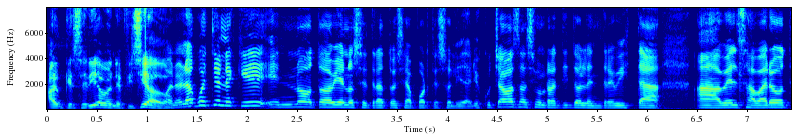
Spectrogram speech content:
al que sería beneficiado. Bueno, la cuestión es que eh, no todavía no se trató ese aporte solidario. Escuchabas hace un ratito la entrevista a Abel Sabarot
